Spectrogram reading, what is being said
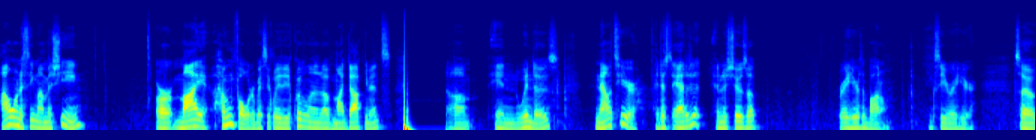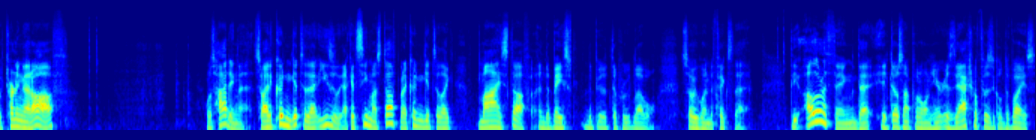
I want to see my machine, or my home folder, basically the equivalent of my documents um, in Windows. Now it's here. I just added it, and it shows up right here at the bottom. You can see right here. So turning that off was hiding that. So I couldn't get to that easily. I could see my stuff, but I couldn't get to like my stuff at the base, the, the root level. So we wanted to fix that. The other thing that it does not put on here is the actual physical device,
